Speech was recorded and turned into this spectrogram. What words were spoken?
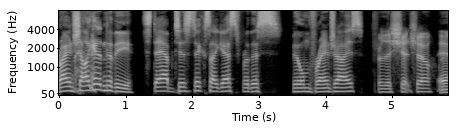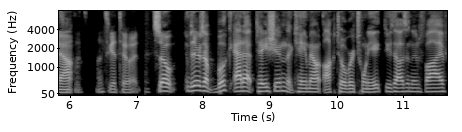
Ryan, shall I get into the statistics, I guess, for this film franchise? For this shit show? Yeah. Let's, let's get to it. So there's a book adaptation that came out October 28, 2005,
